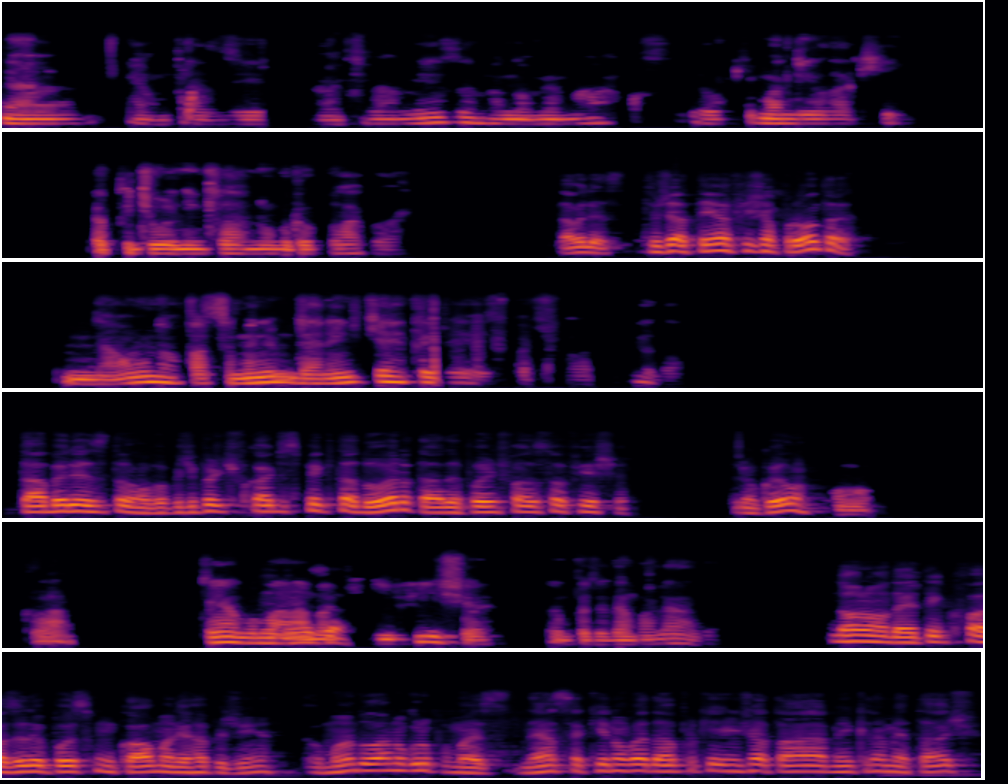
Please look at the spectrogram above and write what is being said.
É, é um prazer estar aqui na mesa. Meu nome é Marcos. Eu que mandei lá aqui. Eu pedi o link lá no grupo lá agora. Tá, beleza. Tu já tem a ficha pronta? Não, não faço a mínima ideia nem de que RPG é esse, pode falar. Tá, beleza, então. Eu vou pedir pra te ficar de espectador, tá? Depois a gente faz a sua ficha. Tranquilo? Claro. Tem alguma Beleza. aba aqui de ficha? Pra eu poder dar uma olhada? Não, não, daí tem que fazer depois com calma ali rapidinho. Eu mando lá no grupo, mas nessa aqui não vai dar porque a gente já tá meio que na metade.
